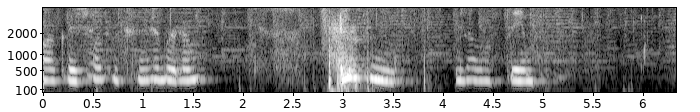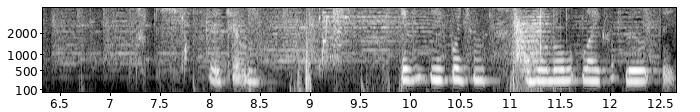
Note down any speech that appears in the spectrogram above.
arkadaşlar. Üçüncü bölüm. Biraz hastayım. Geçelim. Evet ilk başım abone olup like atmayı unutmayın.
